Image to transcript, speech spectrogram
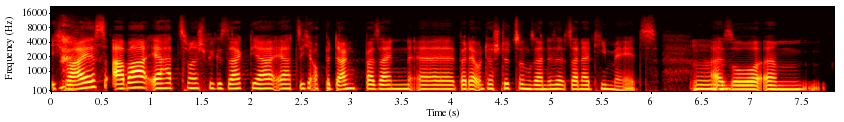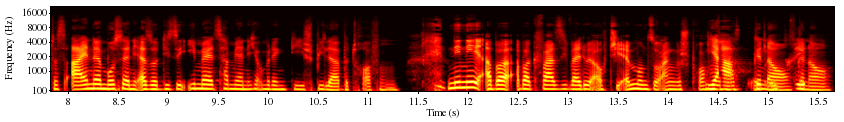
ich weiß, aber er hat zum Beispiel gesagt, ja, er hat sich auch bedankt bei seinen, äh, bei der Unterstützung seine, seiner Teammates. Mhm. Also ähm, das eine muss ja nicht, also diese E-Mails haben ja nicht unbedingt die Spieler betroffen. Nee, nee, aber, aber quasi, weil du ja auch GM und so angesprochen ja, hast. Ja, genau, genau.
